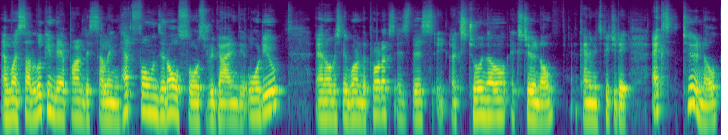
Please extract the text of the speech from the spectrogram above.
And when I started looking, they're apparently selling headphones and all sorts regarding the audio. And obviously one of the products is this external, external, I can't even speak today, external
